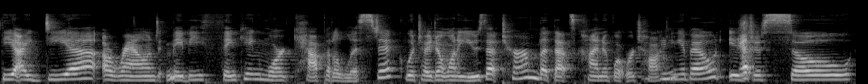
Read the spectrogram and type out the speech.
the idea around maybe thinking more capitalistic, which I don't want to use that term, but that's kind of what we're talking mm-hmm. about, is yep. just so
